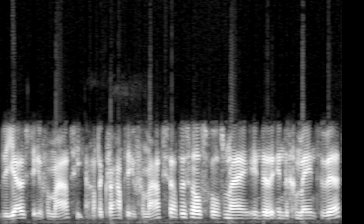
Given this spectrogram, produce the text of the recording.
de juiste informatie, adequate informatie staat er zelfs volgens mij in de, in de gemeentewet.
